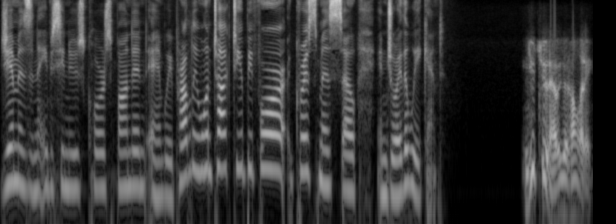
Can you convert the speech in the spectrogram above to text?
Jim is an ABC News correspondent and we probably won't talk to you before Christmas, so enjoy the weekend. You too. Have a good holiday.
